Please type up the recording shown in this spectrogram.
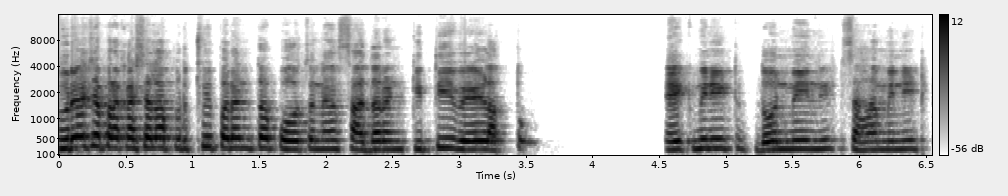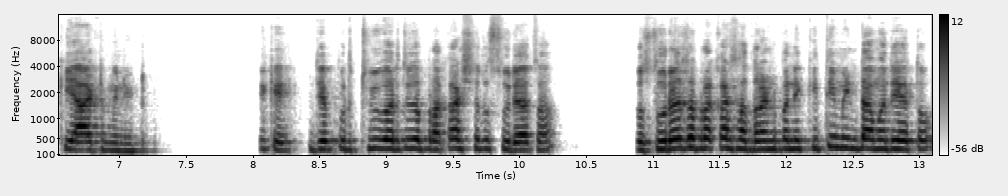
सूर्याच्या प्रकाशाला पृथ्वीपर्यंत पोहोचण्यास साधारण किती वेळ लागतो? एक मिनिट दोन मिनिट सहा मिनिट की आठ मिनिट? ठीक आहे. जे पृथ्वीवरती जो प्रकाश येतो सूर्याचा तो सूर्याचा प्रकाश साधारणपणे किती मिनिटामध्ये येतो?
